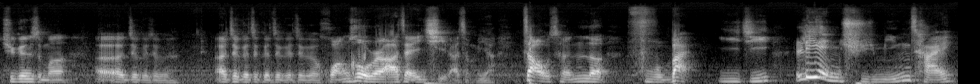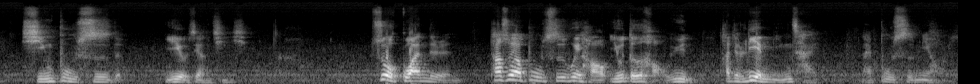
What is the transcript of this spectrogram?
去跟什么呃这个这个啊这个这个这个这个皇后啊在一起啊，怎么样，造成了腐败以及敛取名财行布施的，也有这样情形。做官的人。他说要布施会好，有得好运，他就练名财来布施庙里。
